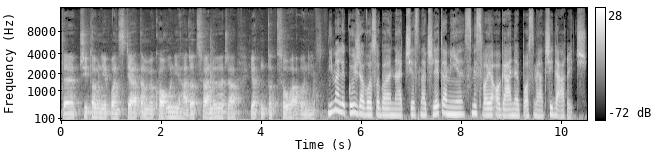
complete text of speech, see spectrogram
te przytomnie ponstia tam w koruni ha docwa nödza, jotn to co, aber nic. Nimale każda osoba nad 16 latami sme swoje organy po śmierci darić.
